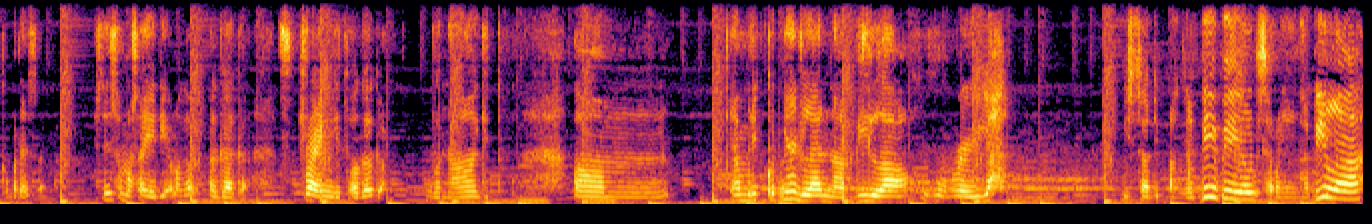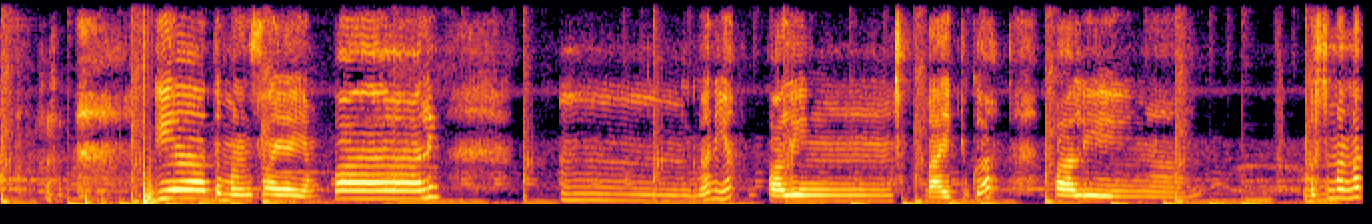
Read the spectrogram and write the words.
kepada saya. Ini sama saya dia agak-agak strength gitu agak-agak benar gitu. Um, yang berikutnya adalah Nabila Hureyah bisa dipanggil Bibil bisa panggil Nabila. Dia teman saya yang paling hmm, gimana ya? Paling baik juga. Paling um, bersemangat.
